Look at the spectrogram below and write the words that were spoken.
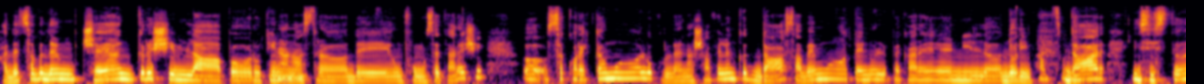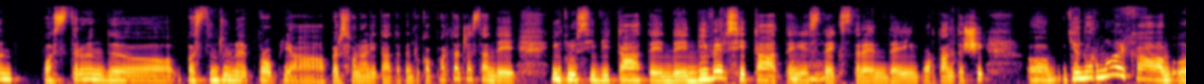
haideți să vedem ce greșim la uh, rutina uh-huh. noastră de înfrumusețare și uh, să corectăm uh, lucrurile în așa fel încât, da, să avem uh, tenul pe care ni-l dorim. Absolut. Dar insistând păstrând, uh, păstrându-ne propria personalitate, pentru că partea aceasta de inclusivitate, de diversitate uh-huh. este extrem de importantă și Uh, e normal ca uh,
